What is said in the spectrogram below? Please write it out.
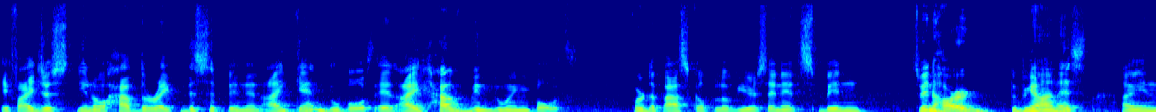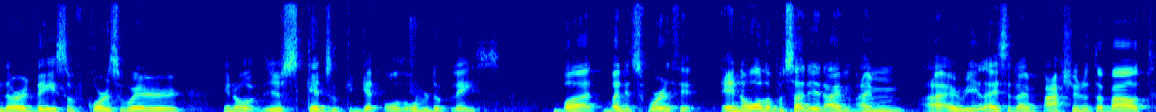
if I just you know have the right discipline and I can do both, and I have been doing both for the past couple of years, and it's been it's been hard to be honest. I mean, there are days, of course, where you know your schedule can get all over the place but but it's worth it. And all of a sudden, I'm I'm I realized that I'm passionate about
